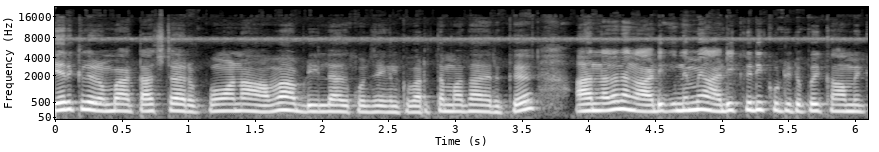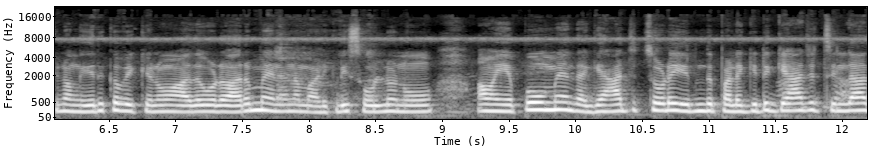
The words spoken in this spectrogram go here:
இயற்கையில் ரொம்ப அட்டாச்சாக இருப்போம். ஆனால் அவன் அப்படி இல்லை. அது கொஞ்சம் எங்களுக்கு வருத்தமாக தான் இருக்குது அதனால் நாங்கள் அடி இனிமேல் அடிக்கடி கூட்டிகிட்டு போய் காமிக்கணும் அங்கே இருக்க வைக்கணும். அதோட அருமை என்ன நம்ம அடிக்கடி சொல்லணும். அவன் எப்போவுமே அந்த கேஜெட்ஸோடு இருந்து பழகிட்டு கேஜெட்ஸ் இல்லாத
